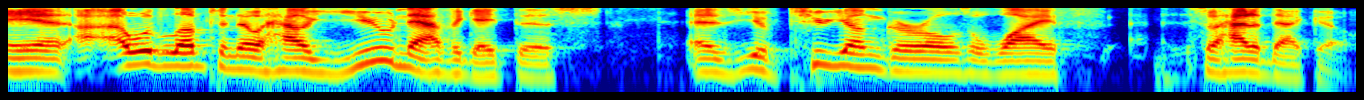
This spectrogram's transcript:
And I would love to know how you navigate this as you have two young girls, a wife. So how did that go?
